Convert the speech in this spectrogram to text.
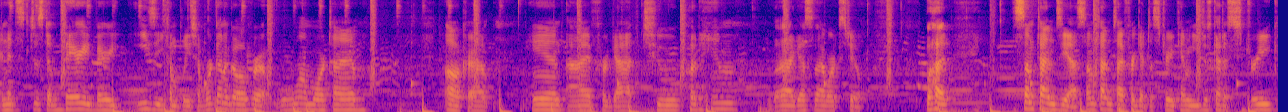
and it's just a very, very easy completion. We're gonna go over it one more time. Oh crap. And I forgot to put him, but I guess that works too. But sometimes, yeah, sometimes I forget to streak him. You just gotta streak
